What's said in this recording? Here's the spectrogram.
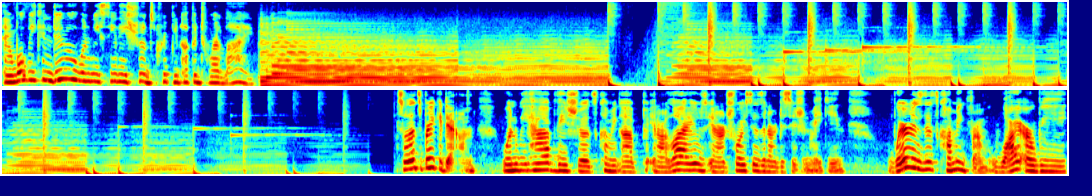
and what we can do when we see these shoulds creeping up into our lives. So let's break it down. When we have these shoulds coming up in our lives, in our choices, in our decision making, where is this coming from? Why are we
